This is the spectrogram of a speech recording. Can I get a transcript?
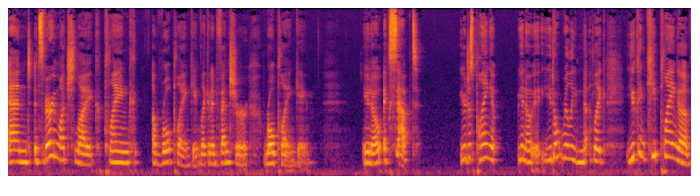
and it's very much like playing a role playing game, like an adventure role playing game. You know, except you're just playing it, you know, you don't really know, like, you can keep playing a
